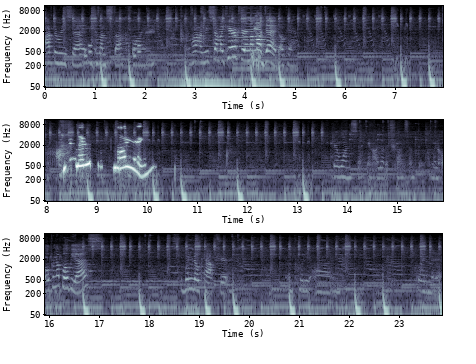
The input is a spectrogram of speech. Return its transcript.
I have to reset because I'm stuck flying. I reset my character and I'm not dead. Okay. Literally flying. Here, one second. I gotta try something. I'm gonna open up OBS, window capture, and put it on. Wait a minute.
